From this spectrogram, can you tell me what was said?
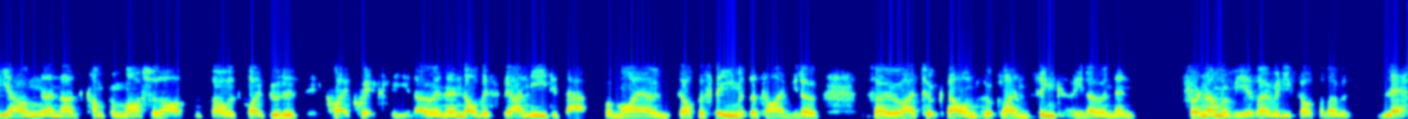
young and I'd come from martial arts. And so I was quite good at it quite quickly, you know, and then obviously I needed that for my own self esteem at the time, you know. So I took that on hook, line, and sinker, you know, and then for a number of years, I really felt that I was less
